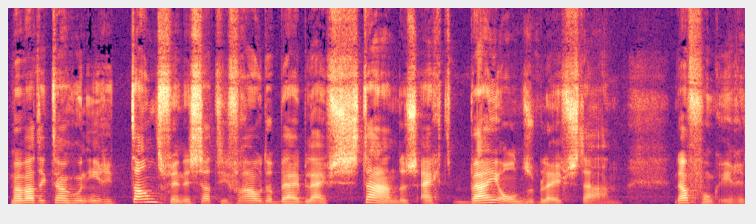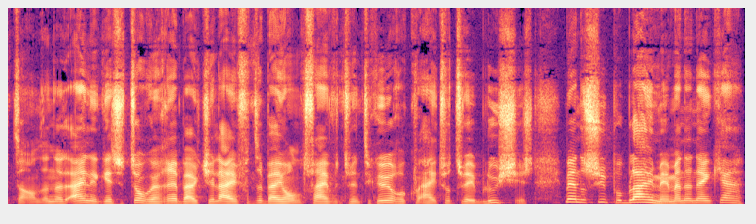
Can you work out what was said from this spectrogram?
Maar wat ik dan gewoon irritant vind, is dat die vrouw erbij blijft staan. Dus echt bij ons bleef staan. Dat vond ik irritant. En uiteindelijk is het toch een rib uit je lijf. Want dan ben je 125 euro kwijt voor twee blouses. Ik ben er super blij mee. Maar dan denk ik, ja,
